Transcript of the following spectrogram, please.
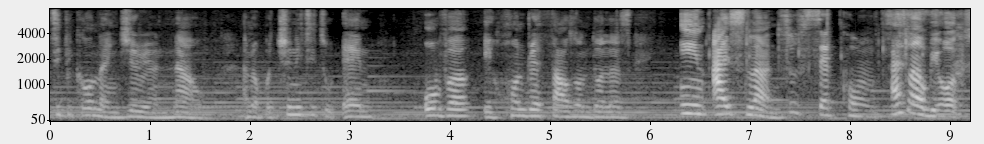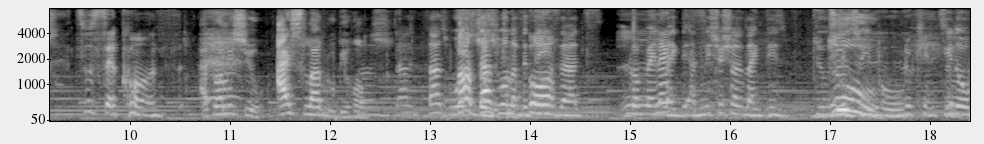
typical nigerian now an opportunity to earn over a hundred thousand dollars in iceland Two seconds. iceland will be hot Two seconds. i promise you iceland will be hot That, that's what, That's that's, one of the truth. things that government like the let's- administrations like this do, Do. to people Look into. you know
